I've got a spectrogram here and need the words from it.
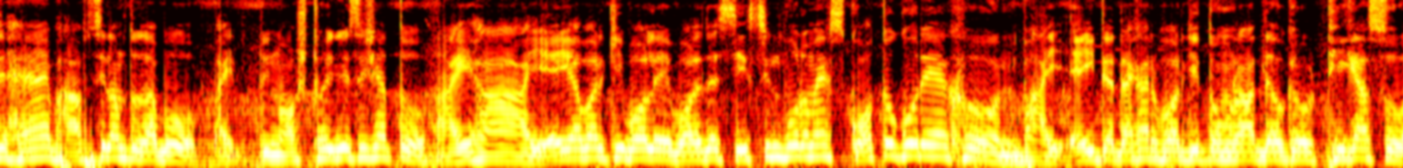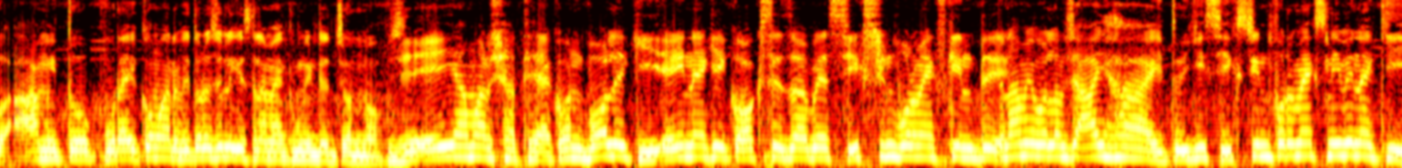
যে হ্যাঁ ভাবছিলাম তো যাব। ভাই, তুই নষ্ট হয়ে গেছিস এত? হাই হাই, এই আবার কি বলে? বলে যে, সিক্সটিন প্রো ম্যাক্স কত করে এখন? ভাই, এইটা দেখার পর কি তোমরা দেও কেউ ঠিক আছো? আমি তো পুরাই কমার ভিতরে চলে গেছিলাম এক মিনিটের জন্য। যে, এই আমার সাথে এখন বলে কি, এই নাকি কক্সে যাবে সিক্সটিন প্রো ম্যাক্স কিনতে। না, আমি বললাম যে আই হাই তুই কি সিক্সটিন প্রো ম্যাক্স নিবি নাকি?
